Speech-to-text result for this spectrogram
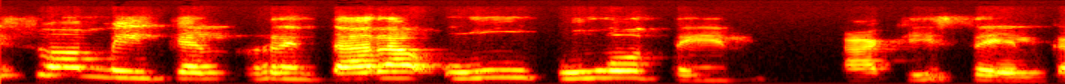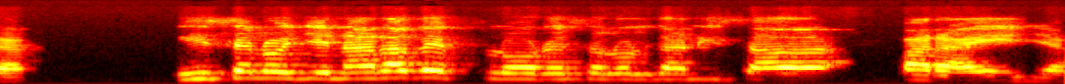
hizo a mí que rentara un, un hotel aquí cerca y se lo llenara de flores, se lo organizara para ella.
